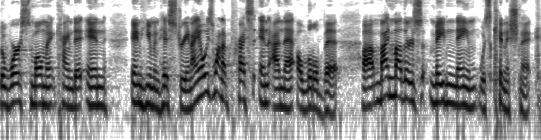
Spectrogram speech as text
the worst moment kind of in, in human history. And I always want to press in on that a little bit. Uh, my mother's maiden name was Koenigsknecht.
